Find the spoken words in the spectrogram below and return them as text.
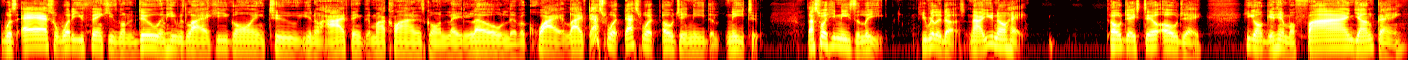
was asked, well, what do you think he's going to do? And he was like, he going to, you know, I think that my client is going to lay low, live a quiet life. That's what that's what OJ need to need to. That's what he needs to lead. He really does. Now, you know, hey, OJ still OJ. He to get him a fine young thing.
